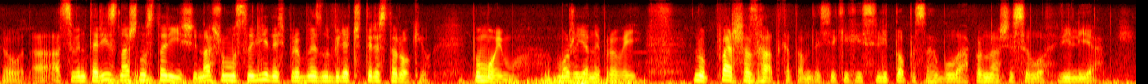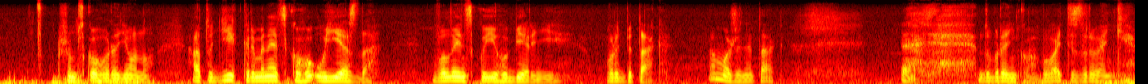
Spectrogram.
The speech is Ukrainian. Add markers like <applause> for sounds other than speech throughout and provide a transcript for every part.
От. А, а цвинтарі значно старіші. В нашому селі десь приблизно біля 400 років, по-моєму. Може, я не правий. Ну, перша згадка там десь в якихось літописах була про наше село Вілія Шумського району. А тоді Кременецького уїзда Волинської губернії. Вроді так. А може не так. Добренько, бувайте здоровенькі.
